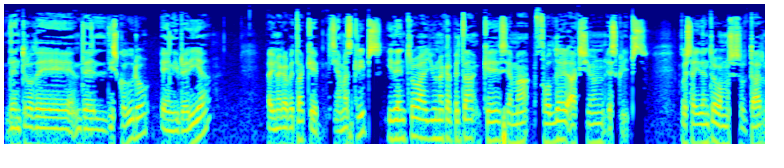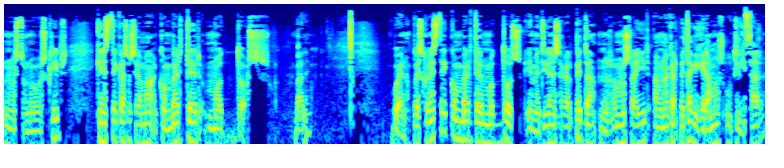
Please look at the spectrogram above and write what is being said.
dentro del disco duro en librería hay una carpeta que se llama scripts y dentro hay una carpeta que se llama folder action scripts. Pues ahí dentro vamos a soltar nuestro nuevo scripts, que en este caso se llama converter mod 2, ¿vale? Bueno, pues con este converter mod 2 metido en esa carpeta, nos vamos a ir a una carpeta que queramos utilizar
